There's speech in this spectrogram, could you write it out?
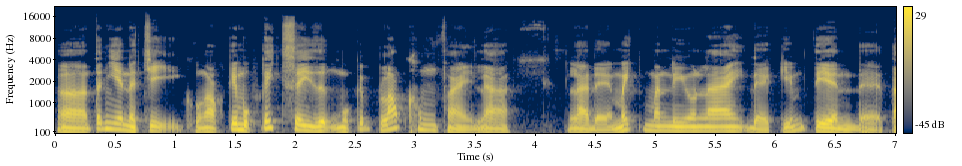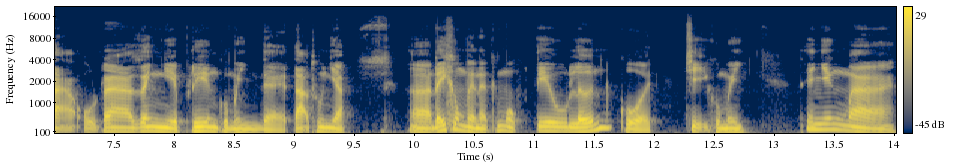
À, tất nhiên là chị của Ngọc cái mục đích xây dựng một cái blog không phải là là để make money online để kiếm tiền để tạo ra doanh nghiệp riêng của mình để tạo thu nhập. À, đấy không phải là cái mục tiêu lớn của chị của mình. Thế nhưng mà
